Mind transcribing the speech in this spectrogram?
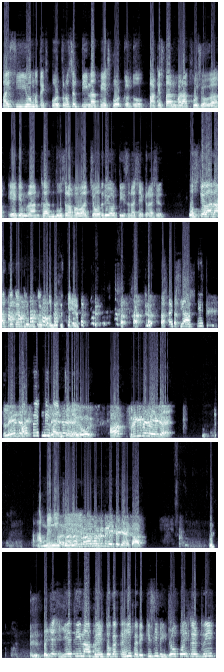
भाई सीईओ मत एक्सपोर्ट करो सिर्फ़ तीन आदमी एक्सपोर्ट कर दो। पाकिस्तान बड़ा खुश होगा। एक इमरान खान दूसरा फवाद चौधरी और तीसरा शेख राशिद। उसके बाद आपके कंट्री में कोई प्रॉब्लम नहीं है। ले जाए ज़रूर आप फ्री में ले जाए। हमें नहीं चाहिए। भी लेते जाए साहब भैया ये तीन आप भेज दोगे कहीं पे भी किसी भी जो कोई कंट्री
